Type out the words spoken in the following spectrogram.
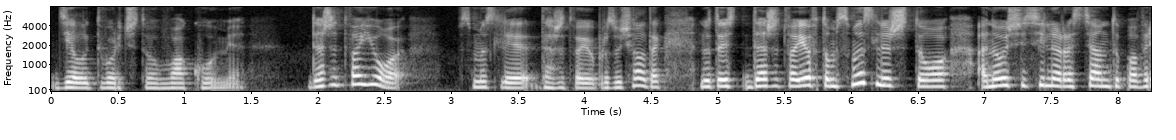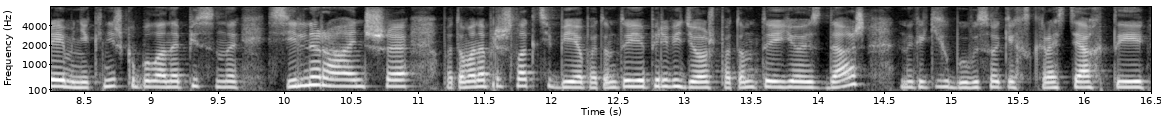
делать творчество в вакууме. Даже твое в смысле, даже твое прозвучало так. Ну, то есть даже твое в том смысле, что оно очень сильно растянуто по времени. Книжка была написана сильно раньше, потом она пришла к тебе, потом ты ее переведешь, потом ты ее издашь. На каких бы высоких скоростях ты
